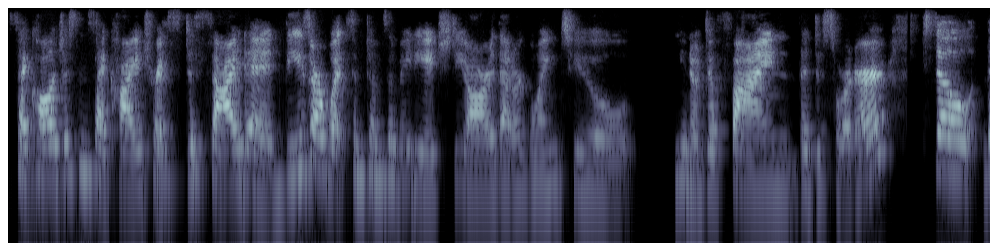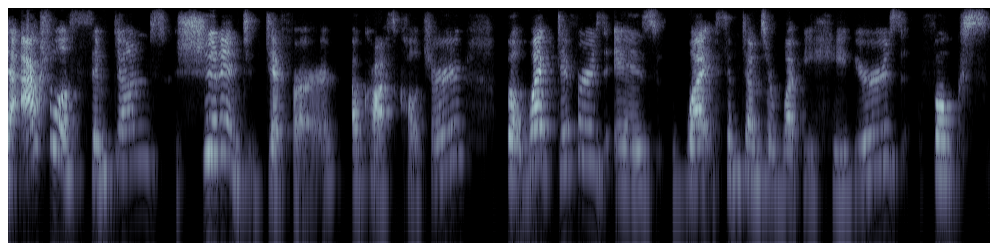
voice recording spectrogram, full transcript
psychologists and psychiatrists decided these are what symptoms of ADHD are that are going to you know define the disorder so the actual symptoms shouldn't differ across culture but what differs is what symptoms or what behaviors folks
